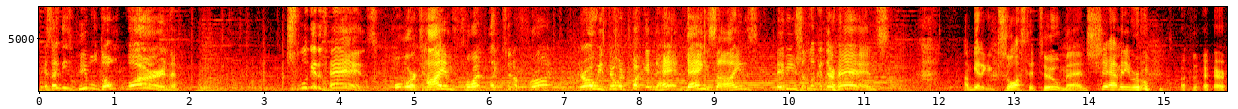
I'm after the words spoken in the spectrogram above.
It's like these people don't learn. Just look at his hands. Or, or tie him front, like to the front. They're always doing fucking hand, gang signs. Maybe you should look at their hands. I'm getting exhausted too, man. Shit, how many rooms are there?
